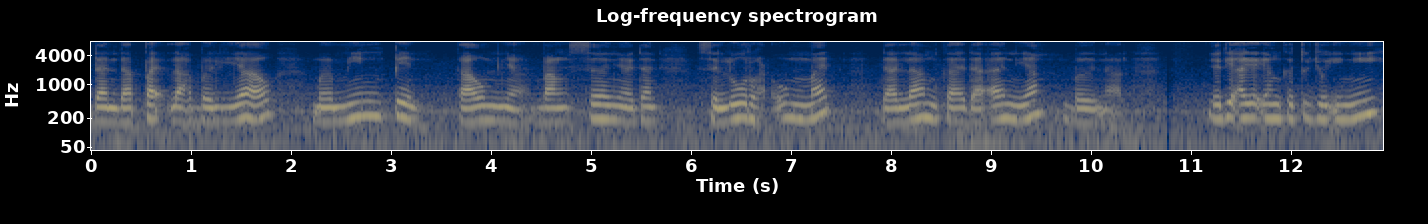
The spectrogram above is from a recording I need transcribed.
dan dapatlah beliau memimpin kaumnya, bangsanya dan seluruh umat dalam keadaan yang benar. Jadi ayat yang ketujuh ini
